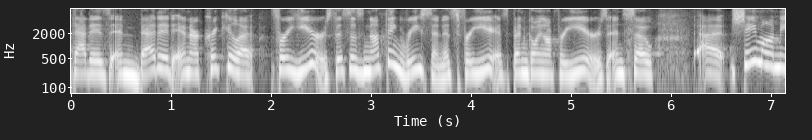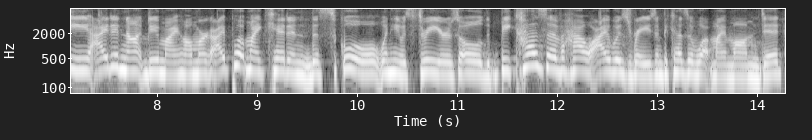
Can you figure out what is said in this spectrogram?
that is embedded in our curricula for years. This is nothing recent. It's for years. It's been going on for years. And so, uh, shame on me. I did not do my homework. I put my kid in the school when he was three years old because of how I was raised and because of what my mom did.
